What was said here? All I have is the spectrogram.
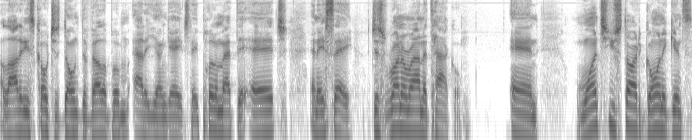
a lot of these coaches don't develop them at a young age. They put them at the edge and they say, just run around the tackle. And once you start going against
